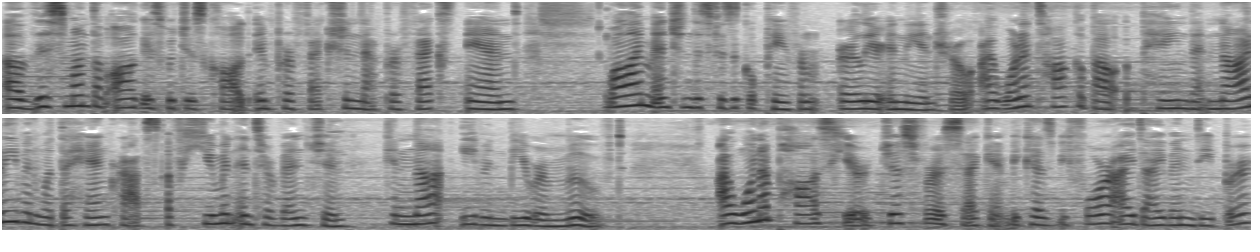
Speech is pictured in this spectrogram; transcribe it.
of this month of August, which is called Imperfection That Perfects. And while I mentioned this physical pain from earlier in the intro, I want to talk about a pain that not even with the handcrafts of human intervention cannot even be removed. I want to pause here just for a second because before I dive in deeper,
